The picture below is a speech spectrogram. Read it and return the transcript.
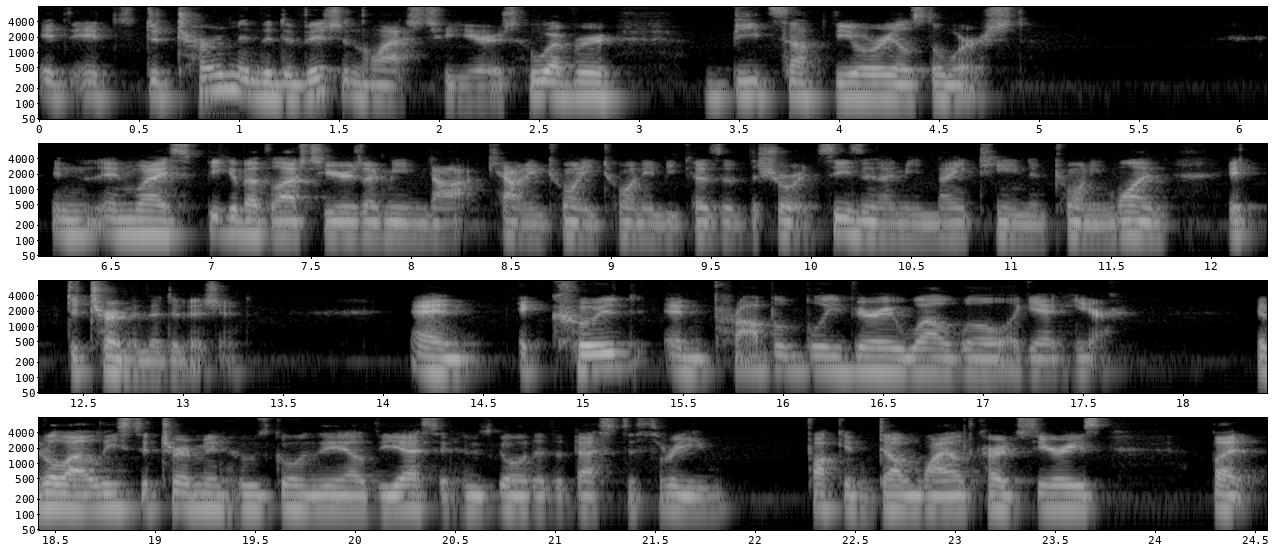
It, it's determined the division the last two years. Whoever beats up the Orioles the worst. And, and when I speak about the last two years, I mean not counting 2020 because of the shortened season. I mean 19 and 21. It determined the division. And it could and probably very well will again here it'll at least determine who's going to the LDS and who's going to the best of three fucking dumb wildcard series. But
